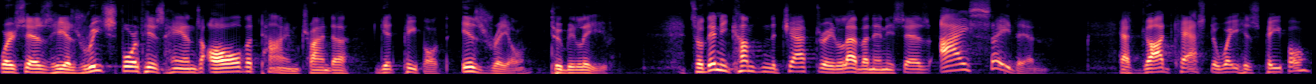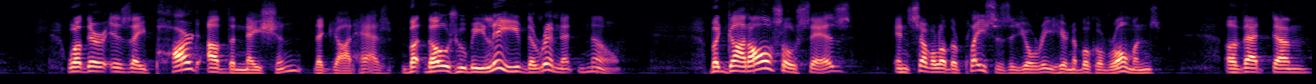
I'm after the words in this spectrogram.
where it says, He has reached forth His hands all the time trying to get people, Israel, to believe. So then he comes into chapter 11 and he says, I say then, hath God cast away his people? Well, there is a part of the nation that God has, but those who believe, the remnant, no. But God also says in several other places, as you'll read here in the book of Romans, uh, that um,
